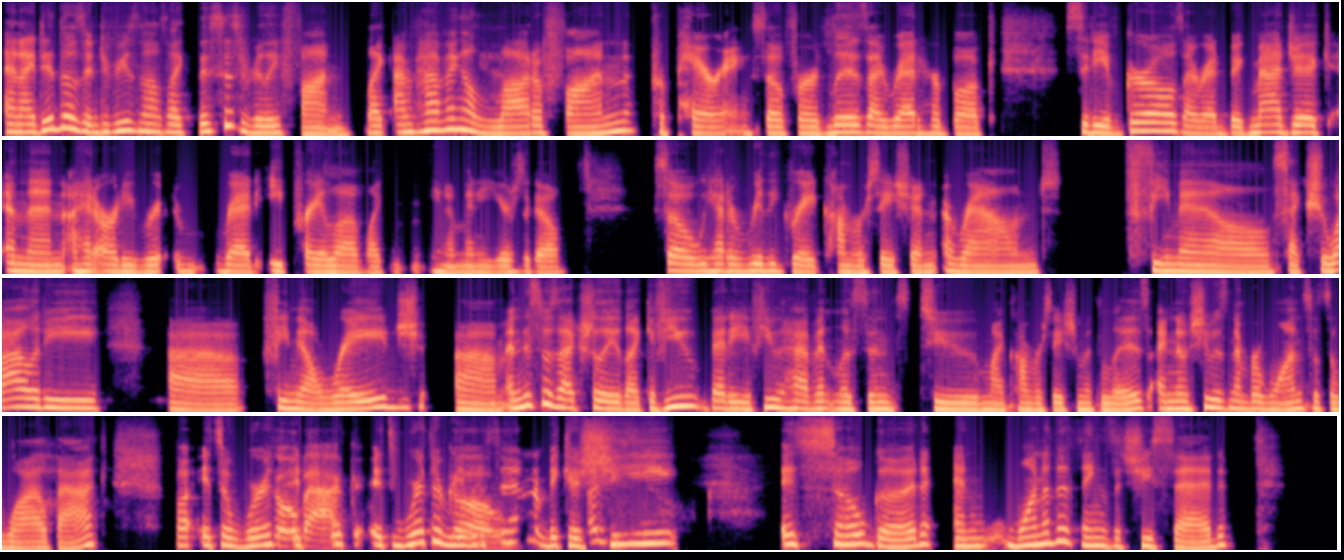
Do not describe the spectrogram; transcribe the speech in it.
And I did those interviews and I was like, this is really fun. Like, I'm having a lot of fun preparing. So, for Liz, I read her book, City of Girls. I read Big Magic. And then I had already re- read Eat, Pray, Love, like, you know, many years ago. So, we had a really great conversation around female sexuality, uh, female rage. Um, and this was actually like, if you, Betty, if you haven't listened to my conversation with Liz, I know she was number one, so it's a while back, but it's a worth, Go it's, back. Worth, it's worth a re listen because she is so good. And one of the things that she said,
